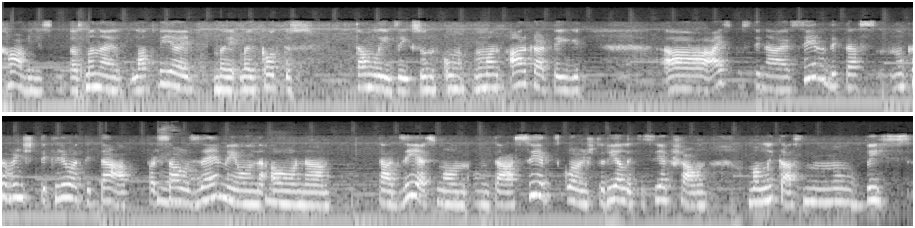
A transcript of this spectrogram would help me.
kā viņas saucās manai Latvijai, vai, vai kaut kas tam līdzīgs. Un, un man ārkārtīgi aizkustināja sirdi tas, nu, ka viņš tik ļoti tā par Jā. Savu zemi un, un tā dziesma un, un tā sirds, ko viņš tur ielicis iekšā. Un man likās, nu, viss,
